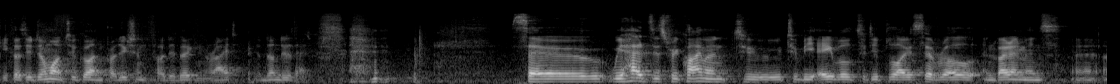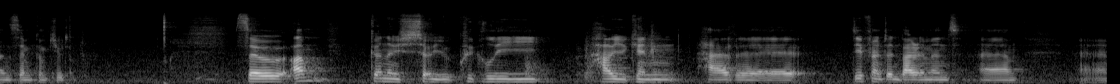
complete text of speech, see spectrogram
Because you don't want to go on production for debugging, right? You don't do that. so we had this requirement to, to be able to deploy several environments uh, on same computer. So I'm going to show you quickly how you can have a different environment um, uh,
